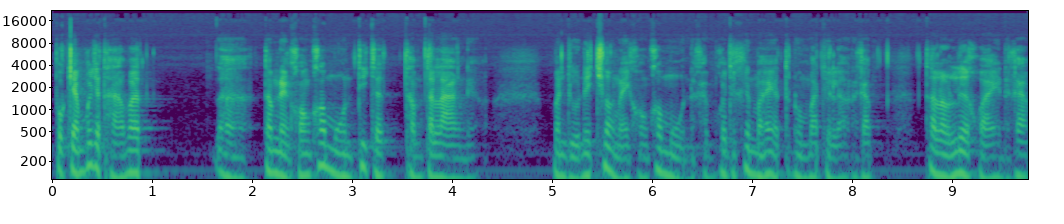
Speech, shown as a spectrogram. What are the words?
โปรแกรมก็จะถามว่าตำแหน่งของข้อมูลที่จะทำตารางเนี่ยมันอยู่ในช่วงไหนของข้อมูลนะครับ ก็จะขึ้นมาให้อัตโนมัติอยู่แล้วนะครับ ถ้าเราเลือกไว้นะครับ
